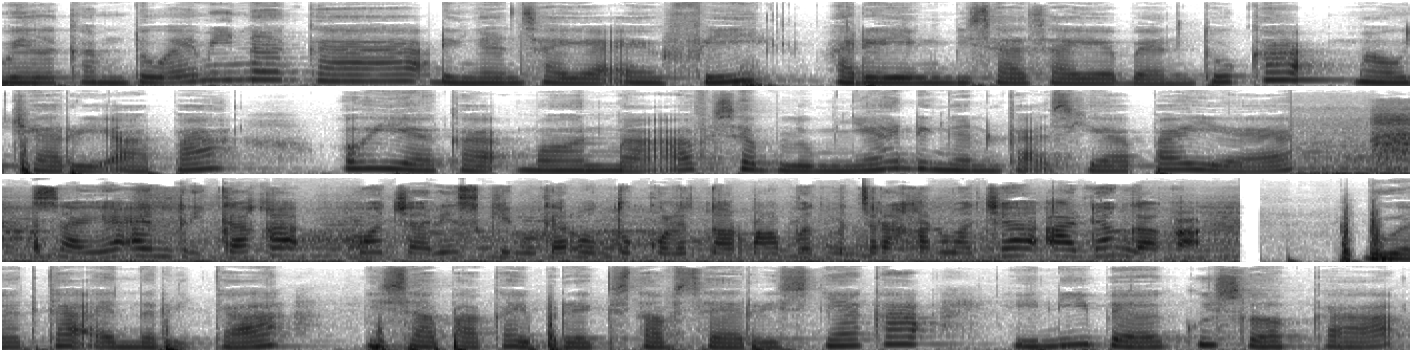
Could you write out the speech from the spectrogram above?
Welcome to Emina kak Dengan saya Evi Ada yang bisa saya bantu kak? Mau cari apa? Oh iya kak, mohon maaf sebelumnya dengan kak siapa ya? Saya Enrika kak, mau cari skincare untuk kulit normal buat mencerahkan wajah, ada nggak kak? Buat kak Enrika, bisa pakai break stuff seriesnya kak Ini bagus loh kak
